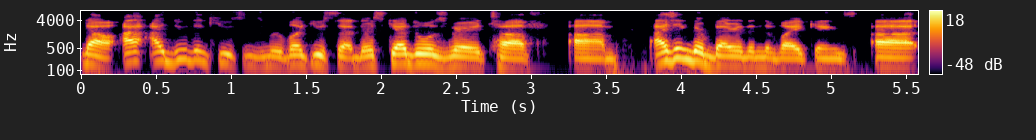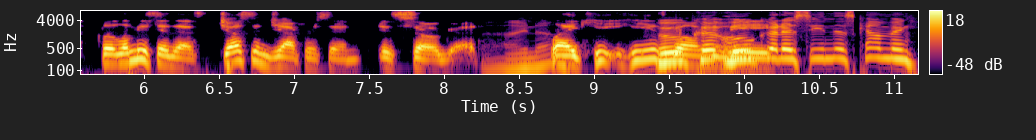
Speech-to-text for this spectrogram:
No, I, I do think Houston's move. Like you said, their schedule is very tough. Um, I think they're better than the Vikings. Uh, but let me say this: Justin Jefferson is so good. I know. Like he he is who going could, to be. who could have seen this coming?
